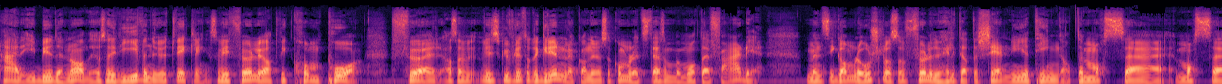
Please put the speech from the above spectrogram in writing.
her i bydelen nå. Det er jo så rivende utvikling. Så vi føler jo at vi kom på før altså Hvis vi skulle flytta til Grünerløkka nå, så kommer du et sted som på en måte er ferdig. Mens i gamle Oslo så føler du hele tida at det skjer nye ting. At det er masse, masse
